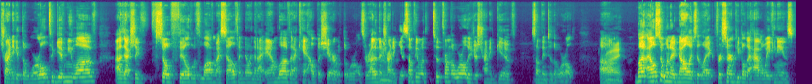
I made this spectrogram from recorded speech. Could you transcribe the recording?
trying to get the world to give me love I was actually so filled with love myself and knowing that I am love that I can't help but share it with the world. So rather than mm. trying to get something with to, from the world, you're just trying to give something to the world. Um, right. But I also want to acknowledge that, like, for certain people that have awakenings,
